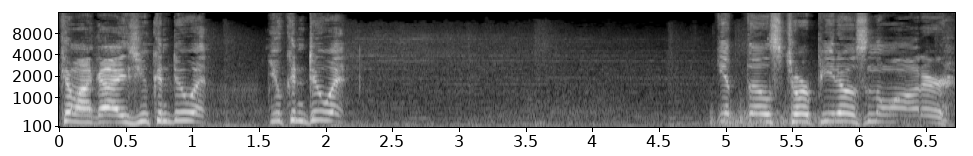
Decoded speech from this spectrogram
Come on, guys, you can do it. You can do it. Get those torpedoes in the water.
